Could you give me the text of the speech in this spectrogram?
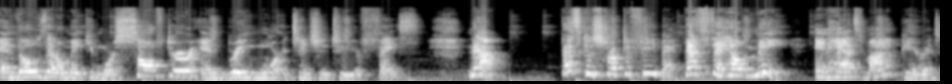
and those that'll make you more softer and bring more attention to your face. Now, that's constructive feedback. That's to help me enhance my appearance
